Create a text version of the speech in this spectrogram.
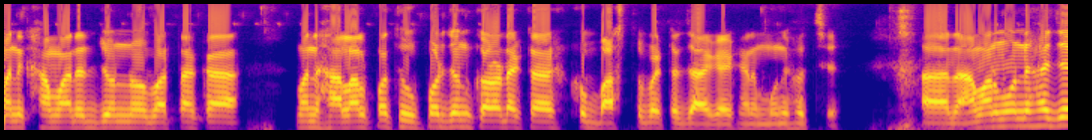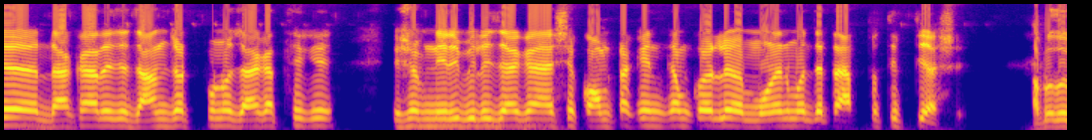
মানে খামারের জন্য বা টাকা মানে হালাল পথে উপার্জন করাটা একটা খুব বাস্তব একটা জায়গা এখানে মনে হচ্ছে। আর আমার মনে হয় যে ঢাকার এই যে যানজটপূর্ণ জায়গা থেকে এসব নিরিবিলি জায়গায় এসে কম টাকা ইনকাম করলে মনের মধ্যে একটা আত্মতৃপ্তি আসে। আপনি তো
